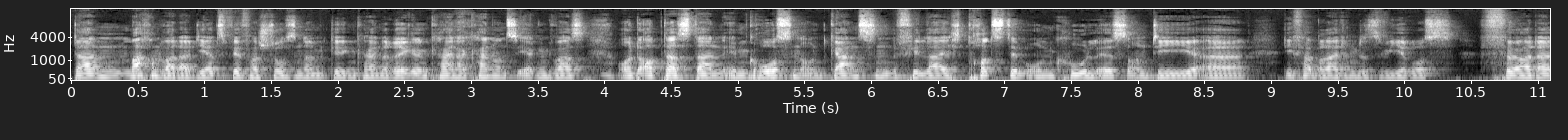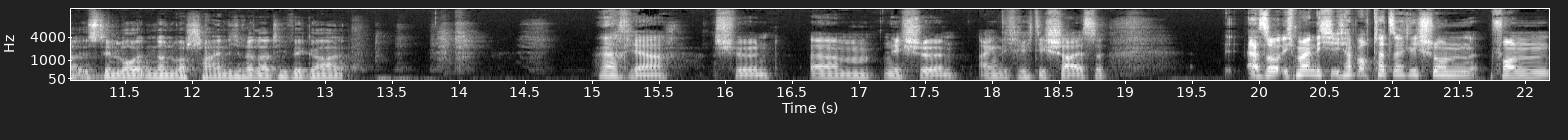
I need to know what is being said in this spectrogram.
Dann machen wir das jetzt. Wir verstoßen damit gegen keine Regeln. Keiner kann uns irgendwas. Und ob das dann im Großen und Ganzen vielleicht trotzdem uncool ist und die, äh, die Verbreitung des Virus fördert, ist den Leuten dann wahrscheinlich relativ egal. Ach ja, schön. Ähm, nicht schön. Eigentlich richtig scheiße also ich meine, ich, ich habe auch tatsächlich schon von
